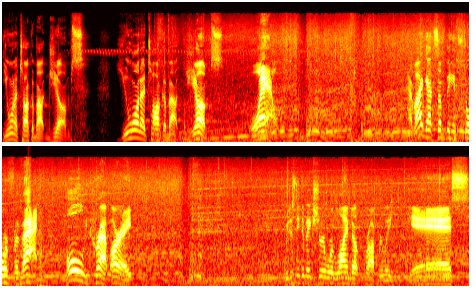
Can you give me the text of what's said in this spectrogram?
You want to talk about jumps. You want to talk about jumps? Well, have I got something in store for that? Holy crap, alright. We just need to make sure we're lined up properly. Yes!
